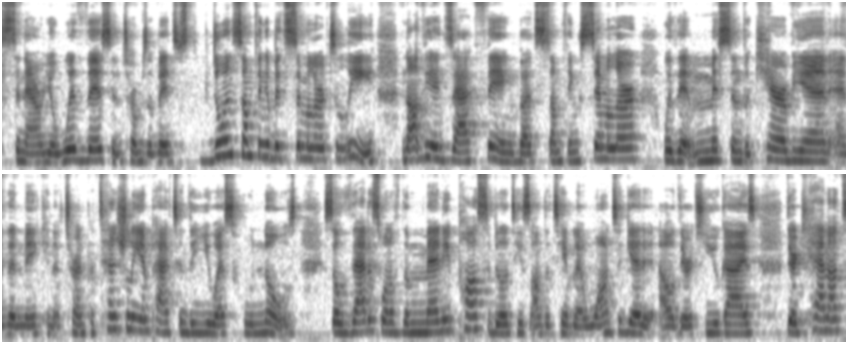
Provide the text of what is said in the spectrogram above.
Lee-like scenario with this in terms of it doing something a bit similar to Lee, not the exact thing, but something similar with it missing the Caribbean and then making a turn, potentially impacting the US, who knows. So that is one of the many possibilities on the table. I want to get it out there to you guys. There cannot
